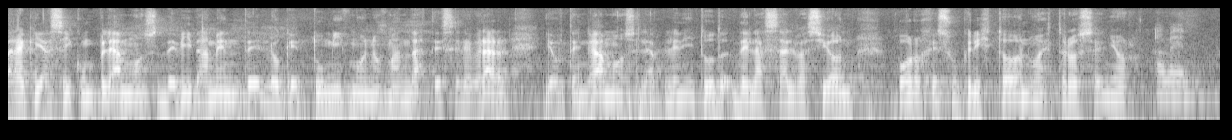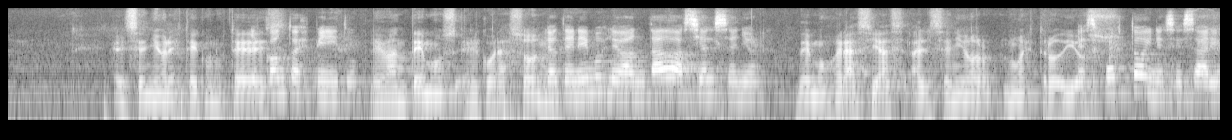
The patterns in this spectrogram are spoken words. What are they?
para que así cumplamos debidamente lo que tú mismo nos mandaste celebrar y obtengamos la plenitud de la salvación por Jesucristo nuestro Señor. Amén. El Señor esté con Y ustedes. con tu espíritu. Levantemos el corazón. Lo tenemos levantado hacia el Señor. Demos gracias al Señor nuestro Es Dios. justo y necesario.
